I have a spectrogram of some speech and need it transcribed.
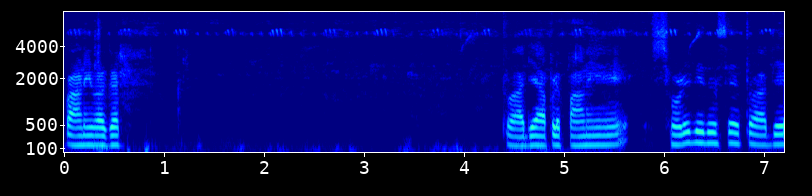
પાણી વગર. તો આજે આપણે પાણી છોડી દીધું છે, તો આજે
